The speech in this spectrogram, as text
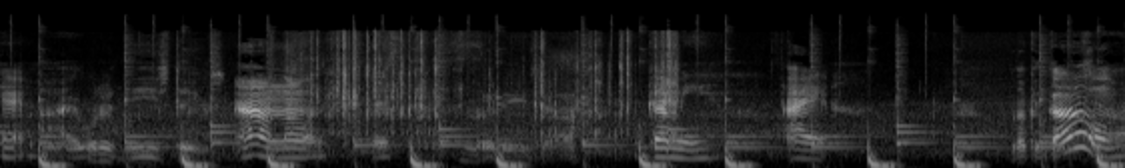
Here, Alright, what are these things? I don't know. This What are these, y'all? gummy. Alright. Look at Go. these. y'all.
